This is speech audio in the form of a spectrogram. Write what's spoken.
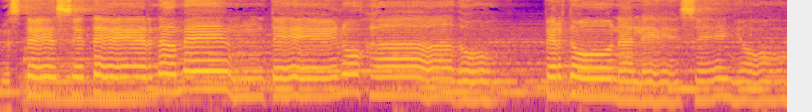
no estés eternamente enojado, perdónale Señor.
